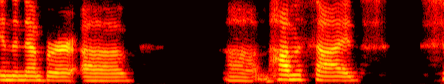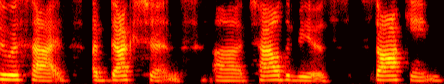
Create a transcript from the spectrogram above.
in the number of um, homicides, suicides, abductions, uh, child abuse, stalking,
